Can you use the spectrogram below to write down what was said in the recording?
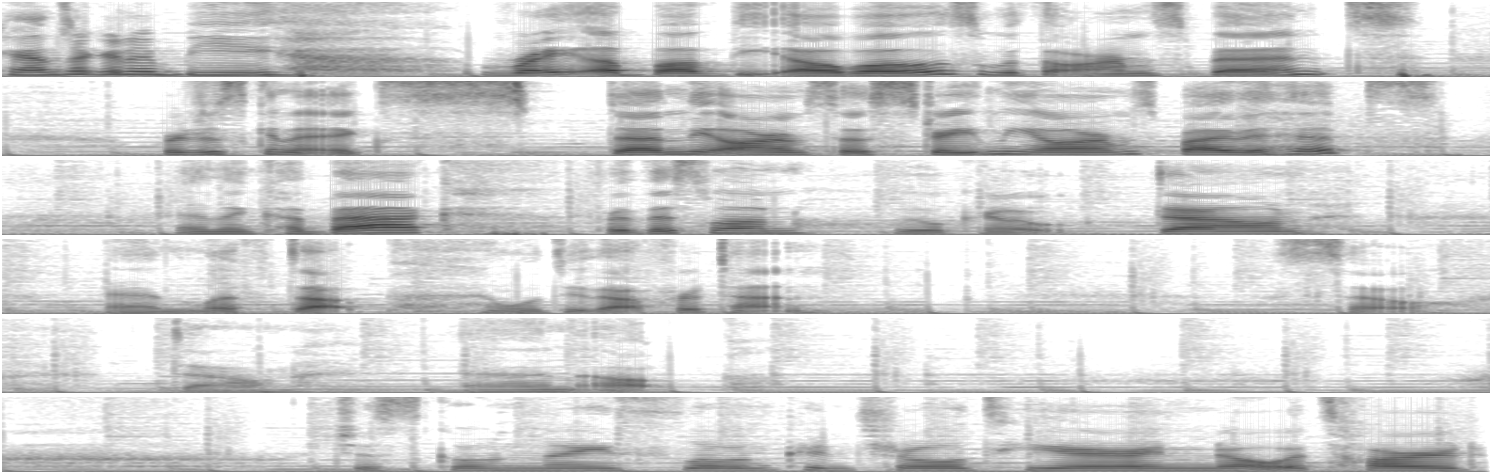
Hands are gonna be right above the elbows with the arms bent. We're just gonna extend the arms, so straighten the arms by the hips and then come back. For this one, gonna go down and lift up. And we'll do that for 10. So down and up. Just go nice, slow, and controlled here. I know it's hard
